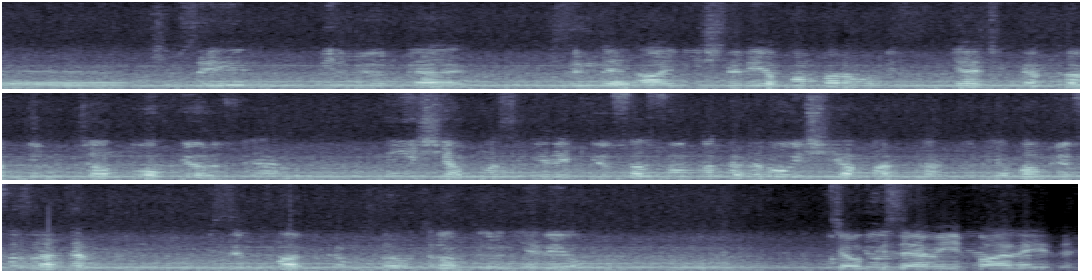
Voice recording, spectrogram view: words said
e, kimseyi bilmiyorum yani. Bizimle aynı işleri yapan var ama biz gerçekten traktörü canlı okuyoruz yani. İş yapması gerekiyorsa sonuna kadar o işi yapar traktör. Yapamıyorsa zaten bizim fabrikamızda o traktörün yeri yok. Bunu Çok güzel bir ifadeydi.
